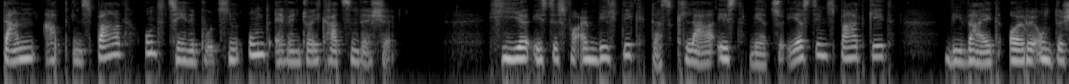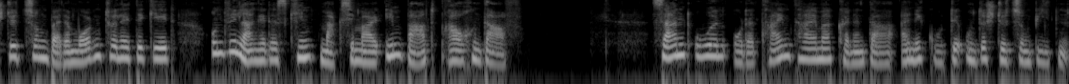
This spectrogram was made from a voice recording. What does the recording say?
Dann ab ins Bad und Zähne putzen und eventuell Katzenwäsche. Hier ist es vor allem wichtig, dass klar ist, wer zuerst ins Bad geht, wie weit eure Unterstützung bei der Morgentoilette geht und wie lange das Kind maximal im Bad brauchen darf. Sanduhren oder Timetimer können da eine gute Unterstützung bieten.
